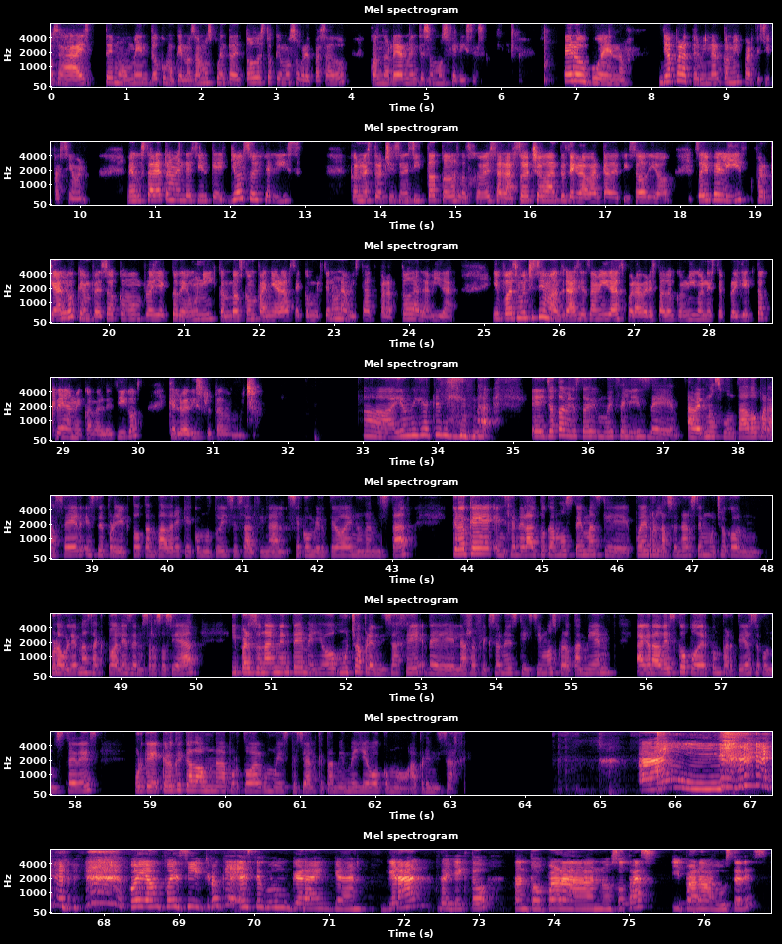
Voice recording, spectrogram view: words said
o sea, este momento como que nos damos cuenta de todo esto que hemos sobrepasado cuando realmente somos felices. Pero bueno, ya para terminar con mi participación, me gustaría también decir que yo soy feliz con nuestro chismecito todos los jueves a las 8 antes de grabar cada episodio. Soy feliz porque algo que empezó como un proyecto de uni con dos compañeras se convirtió en una amistad para toda la vida y pues muchísimas gracias, amigas, por haber estado conmigo en este proyecto. Créanme cuando les digo que lo he disfrutado mucho. Ay, amiga, qué linda. Eh, yo también estoy muy feliz de habernos juntado para hacer este proyecto tan padre que, como tú dices, al final se convirtió en una amistad. Creo que en general tocamos temas que pueden relacionarse mucho con problemas actuales de nuestra sociedad y personalmente me dio mucho aprendizaje de las reflexiones que hicimos, pero también agradezco poder compartir eso con ustedes porque creo que cada una aportó algo muy especial que también me llevo como aprendizaje. ¡Ay! Oigan, pues sí, creo que este fue un gran, gran, gran proyecto, tanto para nosotras y para ustedes,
